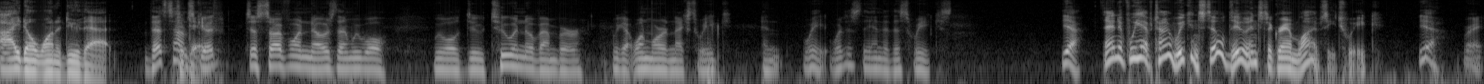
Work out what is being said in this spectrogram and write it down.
I don't want to do that. That sounds good. Just so everyone knows, then we will we will do two in November. We got one more next week. And wait, what is the end of this week? Yeah, And if we have time, we can still do Instagram lives each week. yeah, right.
